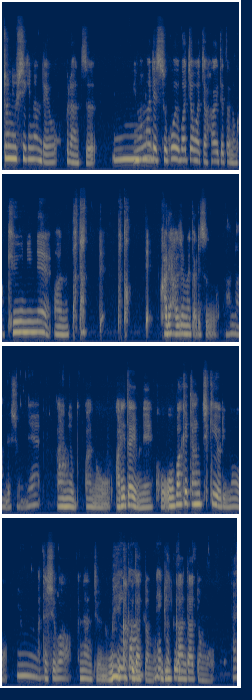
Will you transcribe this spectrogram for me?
当に不思議なんだよ、プランツ。うん今まですごいわちゃわちゃ生えてたのが急にね、あの、パタって、パタって枯れ始めたりするの。何なんでしょうね。あれね、あの、あれだよね。こう、お化け探知機よりも、うん、私は、なんていうの、明確だと思う。敏感だと思確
